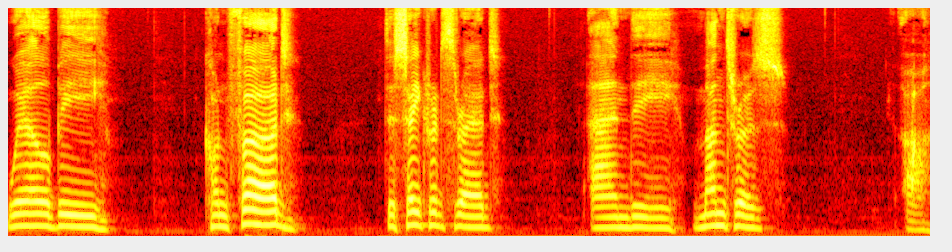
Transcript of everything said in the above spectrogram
will be conferred the sacred thread and the mantras, uh,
